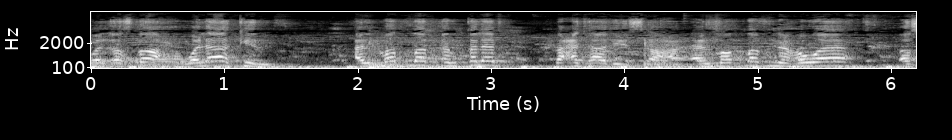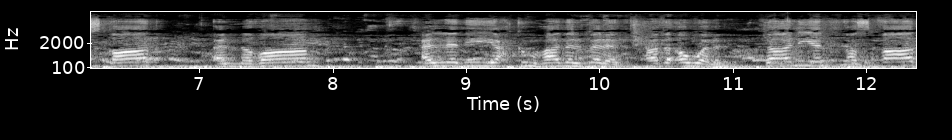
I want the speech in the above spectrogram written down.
والإصلاح ولكن المطلب انقلب بعد هذه الساعة. المطلبنا هو إسقاط النظام الذي يحكم هذا البلد هذا اولا. ثانيا اسقاط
